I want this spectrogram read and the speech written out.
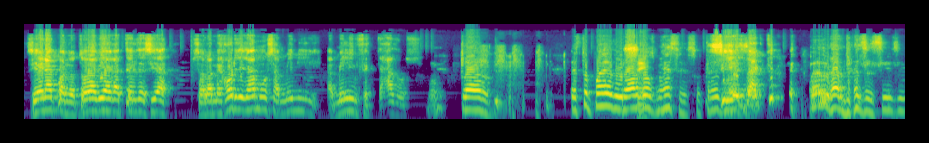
si era cuando todavía Gatel decía, pues a lo mejor llegamos a mil, a mil infectados, ¿no? Claro. Esto puede durar Sí. dos meses o tres Sí, meses. exacto. Puede durar meses, sí, sí.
